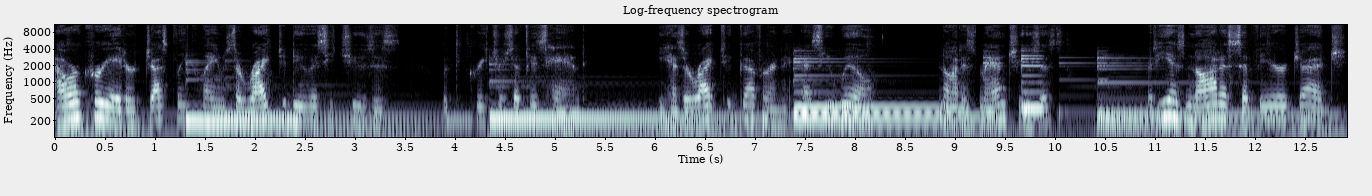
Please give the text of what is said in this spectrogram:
Our Creator justly claims the right to do as he chooses with the creatures of his hand. He has a right to govern as he will, not as man chooses. But he is not a severe judge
